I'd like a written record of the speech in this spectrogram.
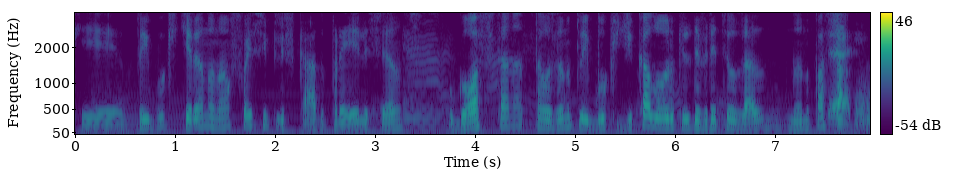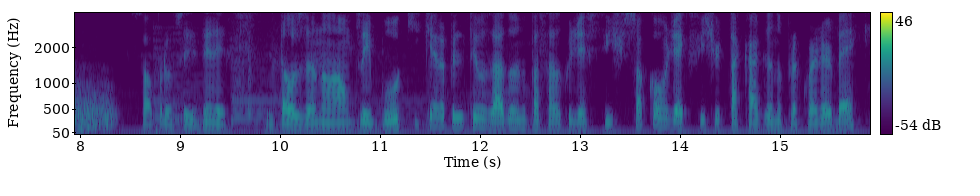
Que o playbook, querendo ou não, foi simplificado pra ele esse ano. O Goff tá, tá usando o playbook de calor que ele deveria ter usado no ano passado. É. Só pra vocês entenderem. Ele tá usando lá um playbook que era pra ele ter usado ano passado com o Jeff Fisher. Só que como o Jack Fisher tá cagando pra quarterback,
